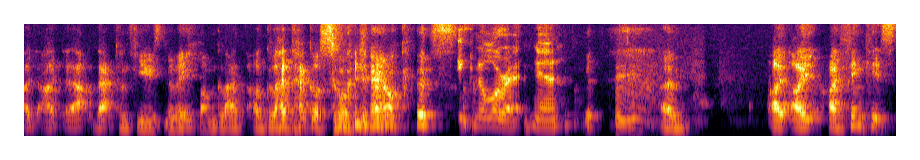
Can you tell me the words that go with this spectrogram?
I, I, that, that confused me, but I'm glad I'm glad that got sorted out because Ignore it. Yeah. um, I, I I think it's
